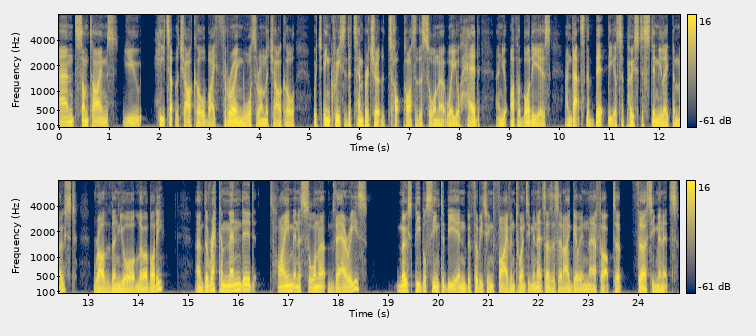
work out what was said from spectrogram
And sometimes you heat up the charcoal by throwing water on the charcoal, which increases the temperature at the top part of the sauna where your head and your upper body is. And that's the bit that you're supposed to stimulate the most rather than your lower body. Um, the recommended time in a sauna varies. Most people seem to be in for between 5 and 20 minutes. As I said, I go in there for up to 30 minutes.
